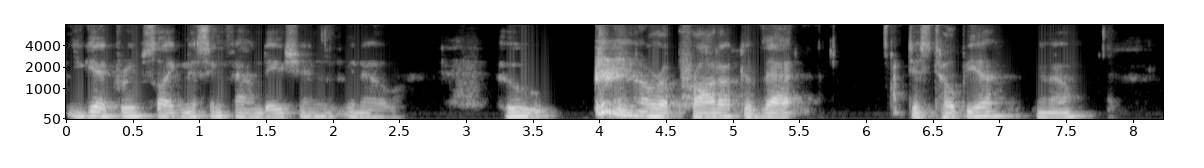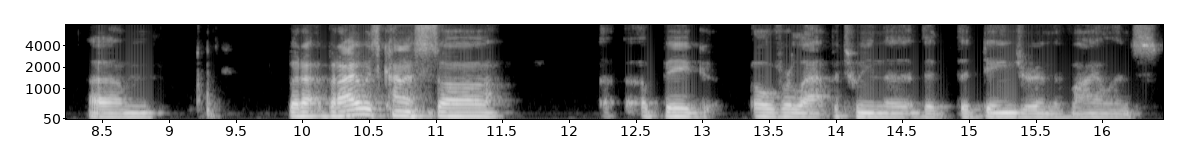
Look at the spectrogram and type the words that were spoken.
you get groups like Missing Foundation, you know, who are a product of that dystopia, you know. Um, but I, but I always kind of saw a, big overlap between the, the, the danger and the violence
